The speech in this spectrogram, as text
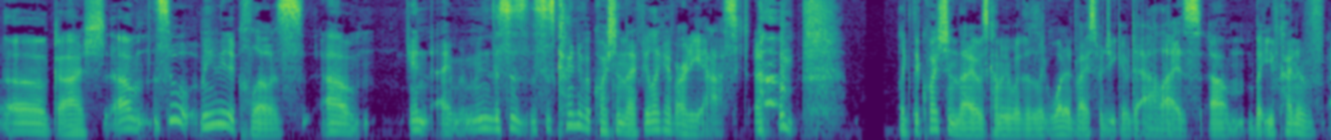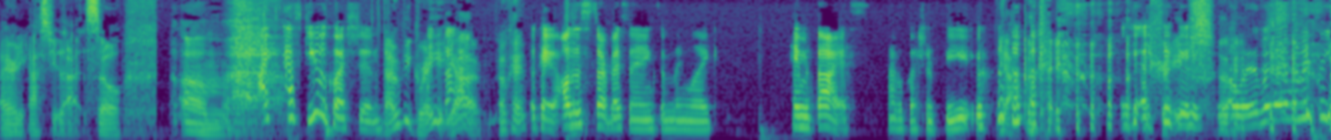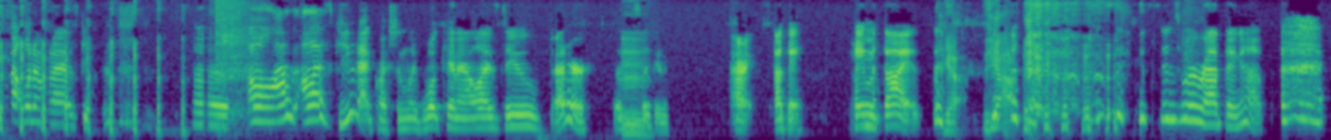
oh gosh. Um so maybe to close. Um and I mean this is this is kind of a question that I feel like I've already asked. Um, like the question that I was coming with is like what advice would you give to allies? Um, but you've kind of I already asked you that. So um I can ask you a question. That would be great. Yeah. Okay. Okay, I'll just start by saying something like, Hey Matthias, I have a question for you. yeah. Okay. okay. Great. Okay. let, me, let me about what I want to ask you. Uh, oh, I'll, I'll ask you that question. Like, what can allies do better? That's mm. like a all right. Okay. Hey, Matthias. Yeah. Yeah. Since we're wrapping up, uh,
